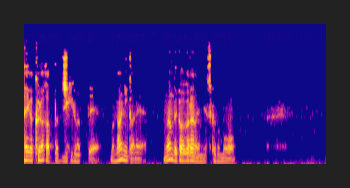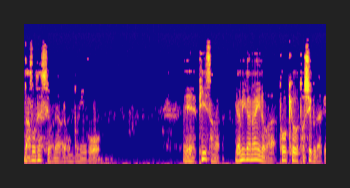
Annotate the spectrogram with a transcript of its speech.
帯が暗かった時期があって、まあ、何かね、なんでかわからないんですけども、謎ですよね、あれ、本当にこう。えー、P さん、闇がないのは東京都市部だけ。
